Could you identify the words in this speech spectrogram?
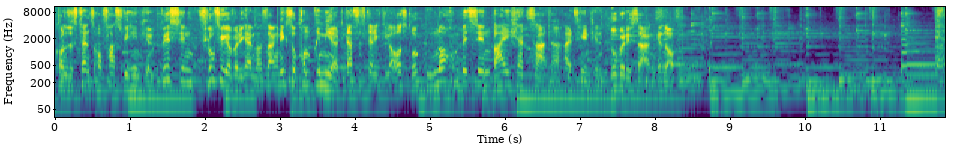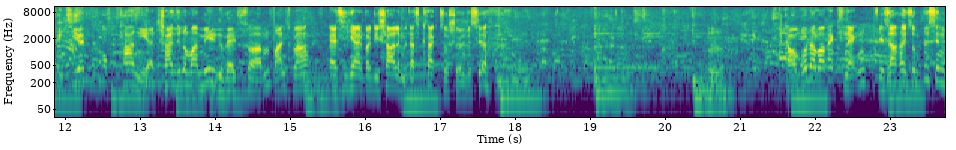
Konsistenz auch fast wie Hähnchen. Bisschen fluffiger würde ich einfach sagen, nicht so komprimiert. Das ist der richtige Ausdruck. Noch ein bisschen weicher, zarter als Hähnchen. So würde ich sagen, genau. frittiert und auch paniert. Scheinen sie nochmal Mehl gewälzt zu haben. Manchmal esse ich hier einfach die Schale mit, das knackt so schön, wisst ihr? Kann man wunderbar wegsnacken. Ich sage euch so ein bisschen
